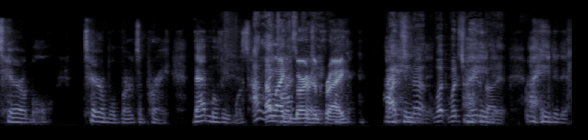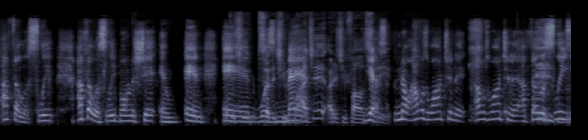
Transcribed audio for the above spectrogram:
terrible, terrible Birds of Prey. That movie was. I like Birds, Birds of Prey. Of Prey. I hated not, it. What, what did you hate about it? it? I hated it. I fell asleep. I fell asleep on the shit and and and you, was so did you mad. Watch it or did you fall asleep? Yes. No, I was watching it. I was watching it. I fell asleep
